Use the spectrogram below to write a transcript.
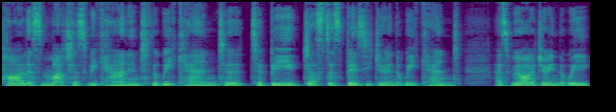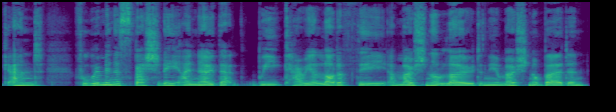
pile as much as we can into the weekend to, to be just as busy during the weekend as we are during the week. And for women especially, I know that we carry a lot of the emotional load and the emotional burden.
